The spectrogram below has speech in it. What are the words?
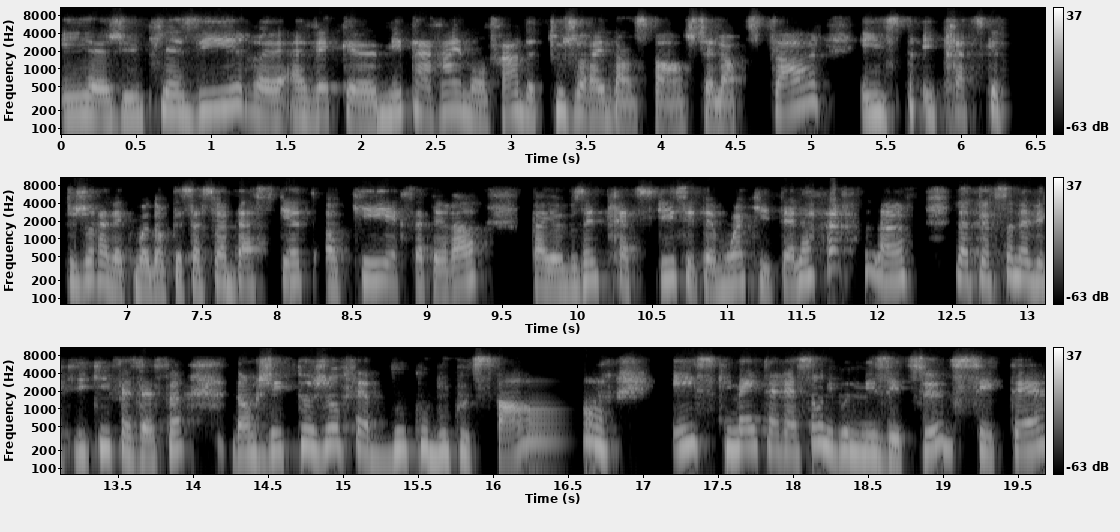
et euh, j'ai eu plaisir avec mes parents et mon frère de toujours être dans le sport. J'étais leur petite sœur et ils, ils pratiquaient toujours avec moi. Donc, que ce soit basket, hockey, etc. Quand il y avait besoin de pratiquer, c'était moi qui étais là, la, personne avec qui faisait ça. Donc, j'ai toujours fait beaucoup, beaucoup de sport. Et ce qui m'intéressait au niveau de mes études, c'était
